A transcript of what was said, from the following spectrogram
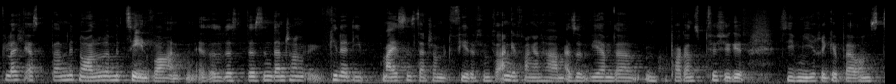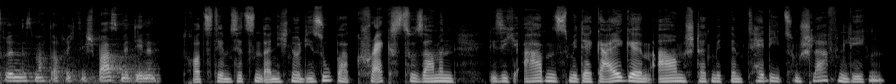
vielleicht erst dann mit neun oder mit zehn vorhanden ist. Also das, das sind dann schon Kinder, die meistens dann schon mit vier oder fünf angefangen haben. Also wir haben da ein paar ganz pfiffige Siebenjährige bei uns drin. Das macht auch richtig Spaß mit denen. Trotzdem sitzen da nicht nur die Super-Cracks zusammen, die sich abends mit der Geige im Arm statt mit einem Teddy zum Schlafen legen.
